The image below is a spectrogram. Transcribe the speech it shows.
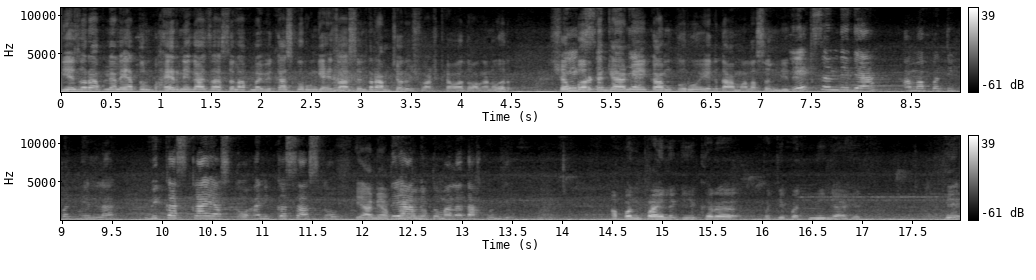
ते जर आपल्याला यातून बाहेर निघायचं असेल आपला विकास करून घ्यायचा असेल तर आमच्यावर विश्वास ठेवा दोघांवर शंभर टक्के आम्ही. काम करू एकदा आम्हाला संधी द्या एक संधी द्या आम्हा पती पत्नींना विकास काय असतो आणि कसा असतो हे आम्ही ते आपल्याला आम्ही दाखवू. तुम्हाला दाखवून देऊ आपण पाहिलं की हे खरं पती पत्नी जे आहेत हे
